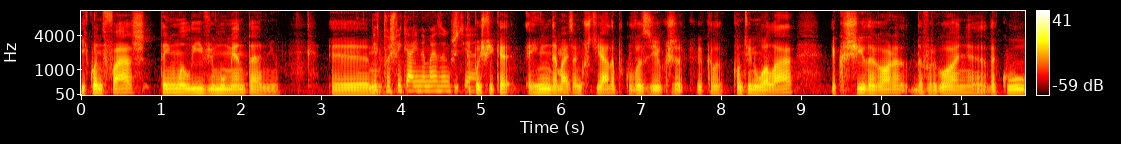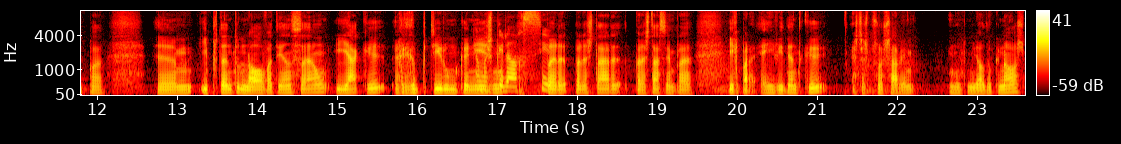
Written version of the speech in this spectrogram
E quando faz, tem um alívio momentâneo. E depois fica ainda mais angustiada. Depois fica ainda mais angustiada porque o vazio que, que, que continua lá é crescido agora da vergonha, da culpa. Um, e, portanto, nova tensão e há que repetir o mecanismo é para, para, estar, para estar sempre a... E repara, é evidente que estas pessoas sabem muito melhor do que nós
